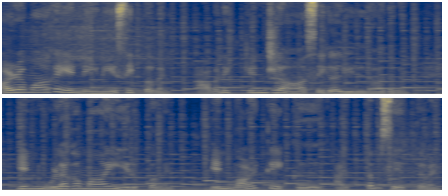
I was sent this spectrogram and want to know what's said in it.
ஆழமாக என்னை நேசிப்பவன் அவனுக்கென்று ஆசைகள் இல்லாதவன் என் உலகமாய் இருப்பவன் என் வாழ்க்கைக்கு அர்த்தம் சேர்த்தவன்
